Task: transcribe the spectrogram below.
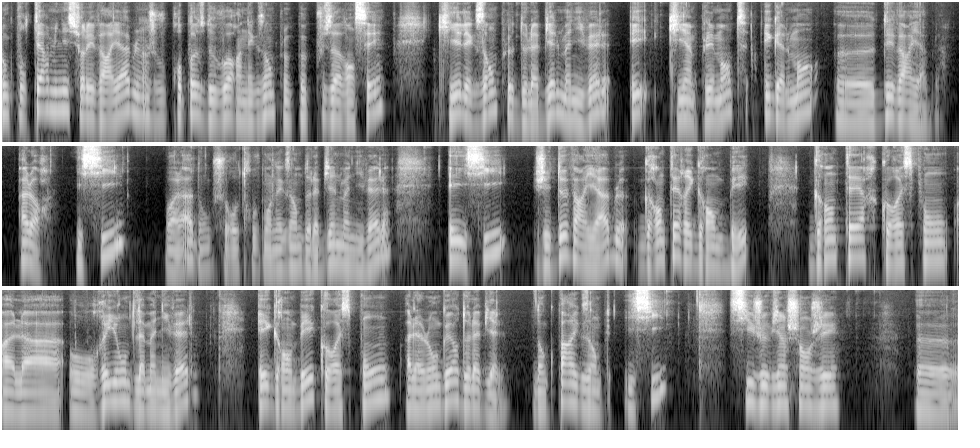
Donc pour terminer sur les variables, hein, je vous propose de voir un exemple un peu plus avancé, qui est l'exemple de la bielle manivelle et qui implémente également euh, des variables. Alors ici, voilà, donc je retrouve mon exemple de la bielle manivelle, et ici j'ai deux variables, grand R et grand B. Grand R correspond au rayon de la manivelle et grand B correspond à la longueur de la bielle. Donc par exemple ici, si je viens changer euh,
